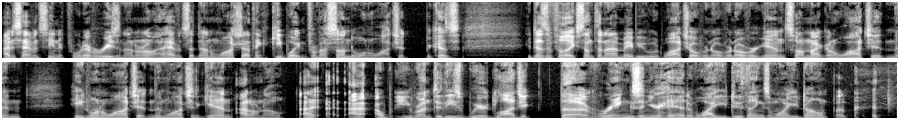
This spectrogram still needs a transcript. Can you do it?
I just haven't seen it for whatever reason. I don't know. I haven't sat down and watched it. I think I keep waiting for my son to want to watch it because it doesn't feel like something I maybe would watch over and over and over again. So I'm not going to watch it and then he'd want to watch it and then watch it again. I don't know. I, I, I you run through these weird logic rings in your head of why you do things and why you don't. But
